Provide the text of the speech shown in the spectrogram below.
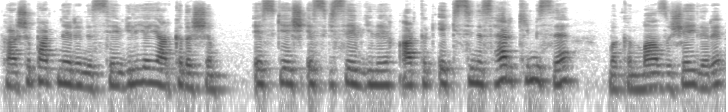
Karşı partneriniz, sevgili yay arkadaşım. Eski eş, eski sevgili, artık eksiniz her kim ise bakın bazı şeyleri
